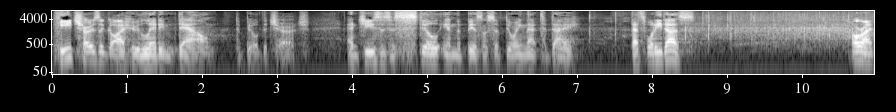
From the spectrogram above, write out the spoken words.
He chose a guy who let him down to build the church. And Jesus is still in the business of doing that today. That's what he does. All right.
